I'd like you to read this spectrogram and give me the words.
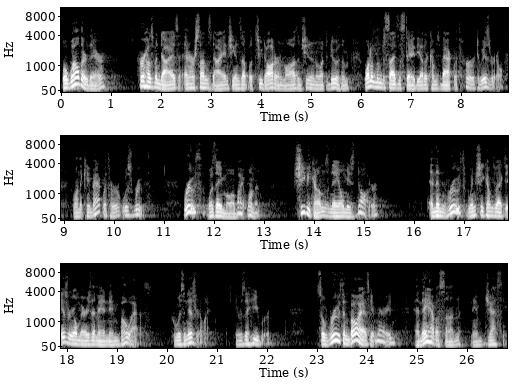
Well, while they're there, her husband dies and her sons die, and she ends up with two daughter in laws, and she doesn't know what to do with them. One of them decides to stay, the other comes back with her to Israel. The one that came back with her was Ruth. Ruth was a Moabite woman. She becomes Naomi's daughter. And then Ruth, when she comes back to Israel, marries a man named Boaz, who was an Israelite. He was a Hebrew. So Ruth and Boaz get married, and they have a son named Jesse.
